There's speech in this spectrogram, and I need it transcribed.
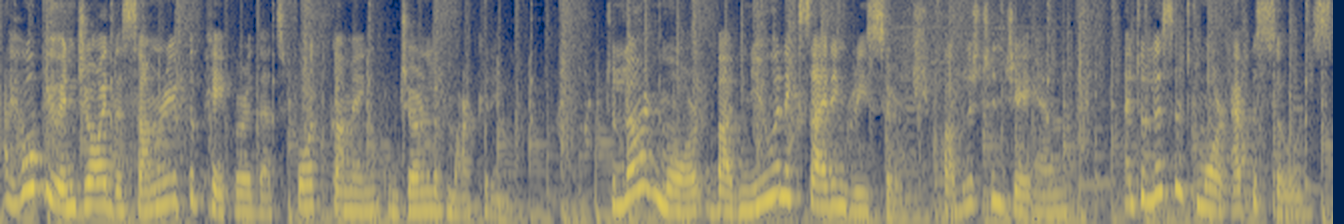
I hope you enjoyed the summary of the paper that's forthcoming in Journal of Marketing. To learn more about new and exciting research published in JM and to listen to more episodes,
